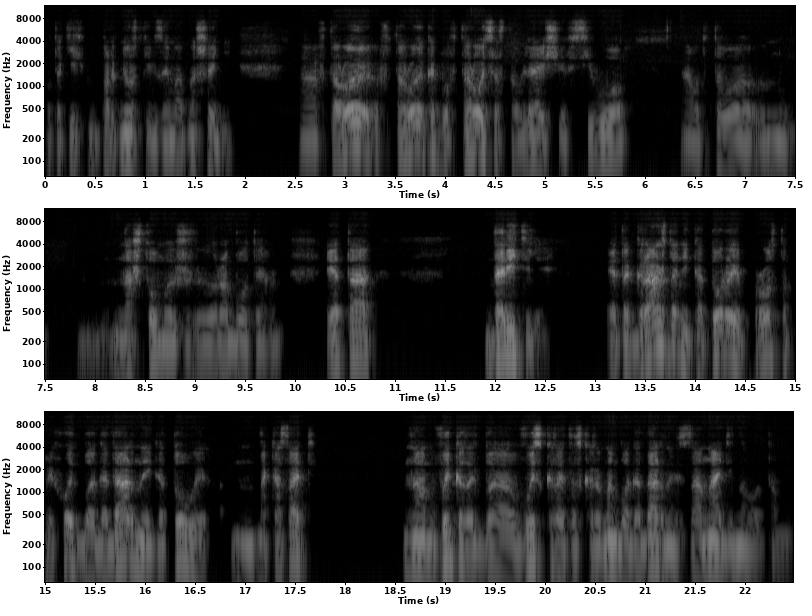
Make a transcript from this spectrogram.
вот таких партнерских взаимоотношений. А, второй, второй, как бы второй составляющей всего а, вот этого, ну, на что мы работаем, это дарители. Это граждане, которые просто приходят благодарные, готовы оказать нам выказать, высказать, скажем, нам благодарность за найденного там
